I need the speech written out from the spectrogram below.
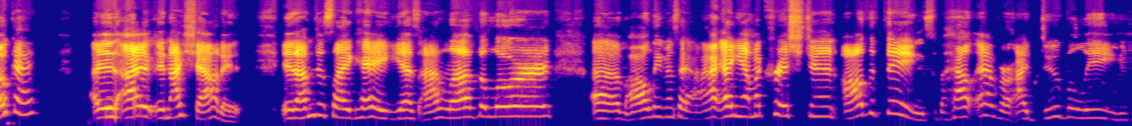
okay. I, I and I shout it. And I'm just like, hey, yes, I love the Lord. Um, I'll even say I, I am a Christian, all the things. But however, I do believe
